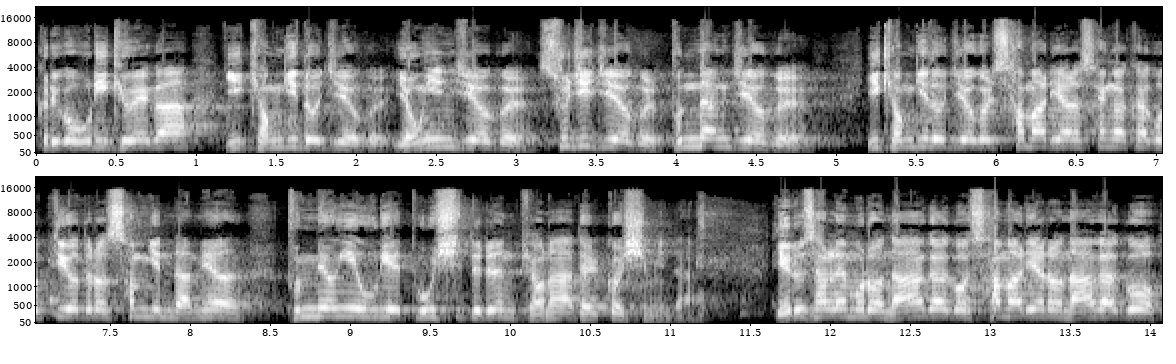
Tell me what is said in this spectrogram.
그리고 우리 교회가 이 경기도 지역을, 용인 지역을, 수지 지역을, 분당 지역을, 이 경기도 지역을 사마리아로 생각하고 뛰어들어 섬긴다면 분명히 우리의 도시들은 변화될 것입니다. 예루살렘으로 나아가고 사마리아로 나아가고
